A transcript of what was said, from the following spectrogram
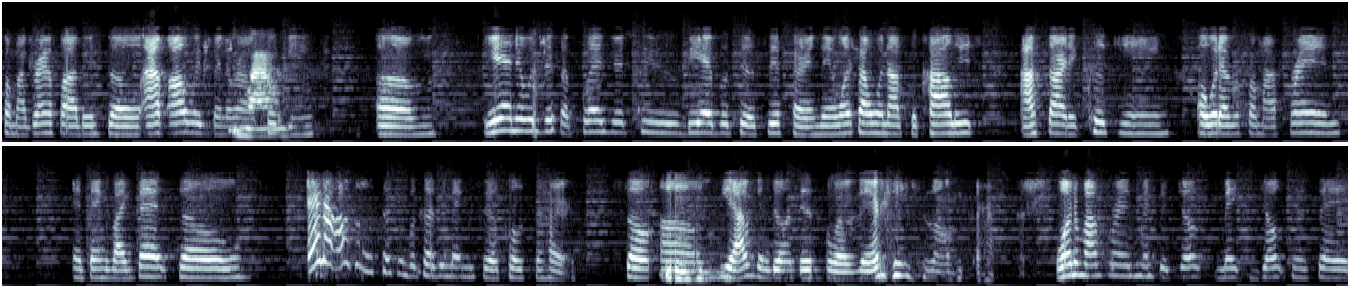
for my grandfather. So I've always been around wow. cooking. Um, yeah, and it was just a pleasure to be able to assist her. And then once I went off to college, I started cooking or whatever for my friends and things like that. So, and I also was cooking because it made me feel close to her. So, um, mm-hmm. yeah, I've been doing this for a very long time. One of my friends makes a joke, makes jokes and say,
